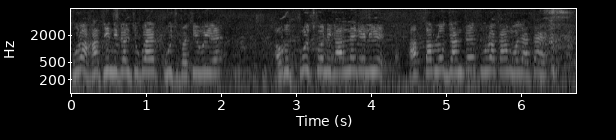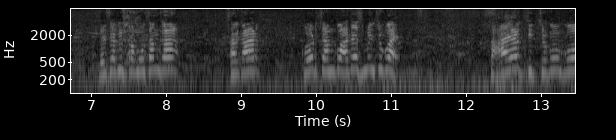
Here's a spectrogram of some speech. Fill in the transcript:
पूरा हाथी निकल चुका है, पूछ बची हुई है और उस पूछ को निकालने के लिए आप सब लोग जानते हैं, पूरा काम हो जाता है। जैसे अभी प्रमोशन का सरकार कोर्ट से हमको आदेश मिल चुका है सहायक शिक्षकों को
